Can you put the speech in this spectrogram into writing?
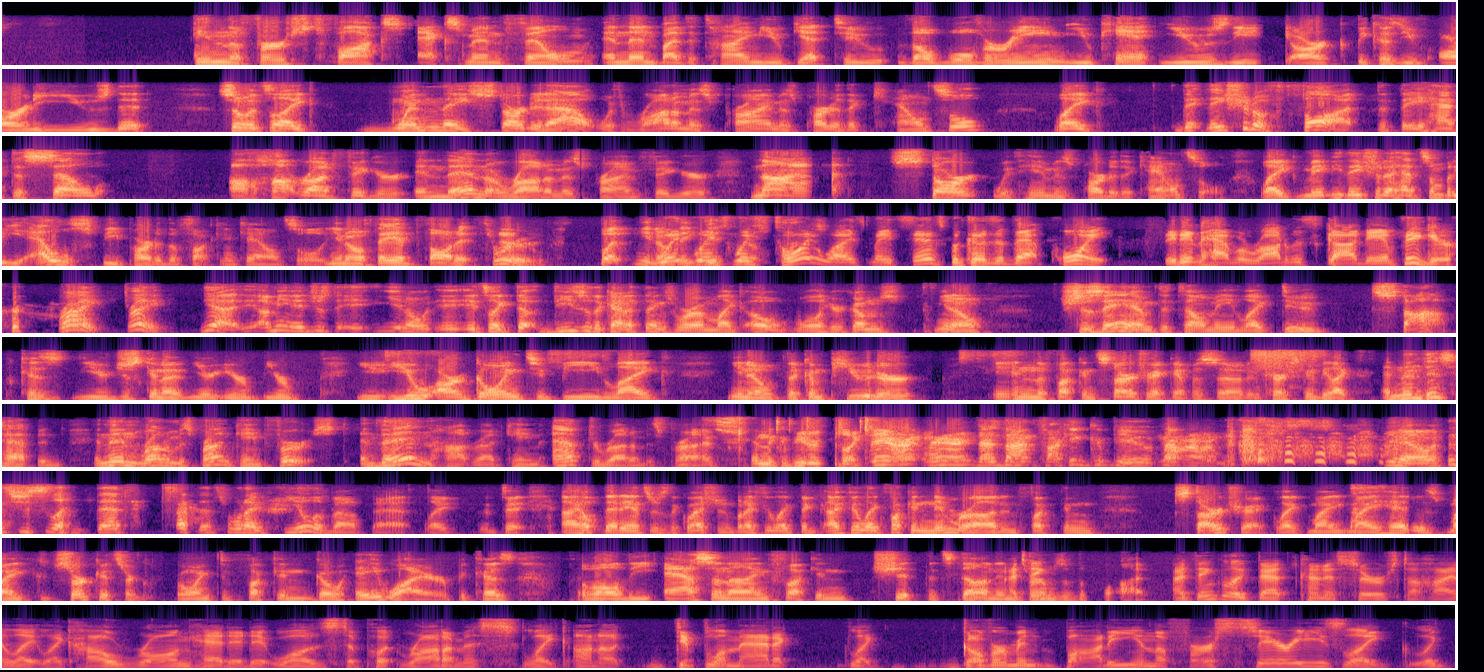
in the first Fox X Men film, and then by the time you get to the Wolverine, you can't use the arc because you've already used it. So it's like when they started out with Rodimus Prime as part of the Council, like they, they should have thought that they had to sell a Hot Rod figure and then a Rodimus Prime figure, not start with him as part of the council. Like maybe they should have had somebody else be part of the fucking council. You know, if they had thought it through. But you know, which which, which toy wise made sense because at that point they didn't have a Rodimus goddamn figure. Right, right. Yeah, I mean, it just, it, you know, it, it's like the, these are the kind of things where I'm like, oh, well, here comes, you know, Shazam to tell me, like, dude, stop, because you're just gonna, you're, you're, you're, you, you are going to be like, you know, the computer in the fucking Star Trek episode, and Kirk's gonna be like, and then this happened, and then Rodimus Prime came first, and then Hot Rod came after Rodimus Prime, and the computer's like, does not fucking compute. you know, it's just like that's that's what I feel about that. Like, to, I hope that answers the question, but I feel like the I feel like fucking Nimrod and fucking Star Trek. Like my my head is my circuits are going to fucking go haywire because of all the asinine fucking shit that's done in I think- terms of the plot. I think like that kind of serves to highlight like how wrongheaded it was to put Rodimus like on a diplomatic like government body in the first series. Like like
